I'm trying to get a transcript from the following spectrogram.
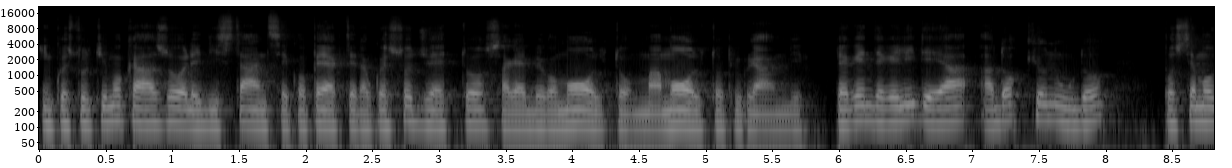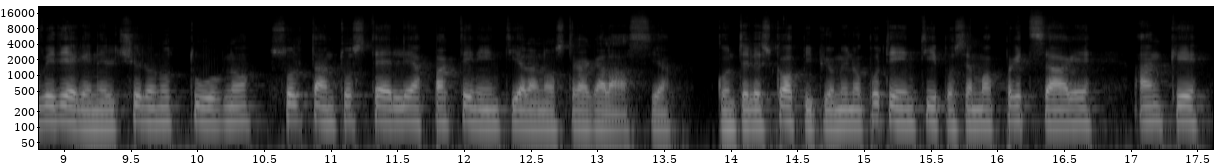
In quest'ultimo caso le distanze coperte da questo oggetto sarebbero molto, ma molto più grandi. Per rendere l'idea, ad occhio nudo possiamo vedere nel cielo notturno soltanto stelle appartenenti alla nostra galassia. Con telescopi più o meno potenti possiamo apprezzare anche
